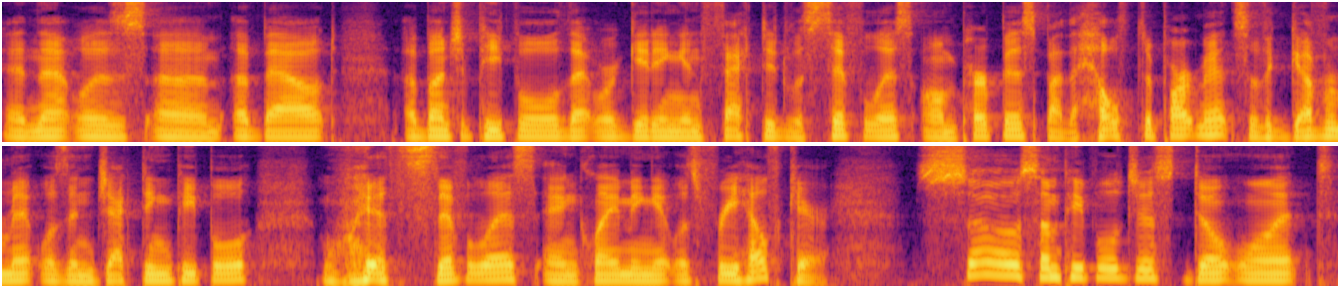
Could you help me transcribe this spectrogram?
and that was um, about a bunch of people that were getting infected with syphilis on purpose by the health department. So the government was injecting people with syphilis and claiming it was free healthcare. So some people just don't want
